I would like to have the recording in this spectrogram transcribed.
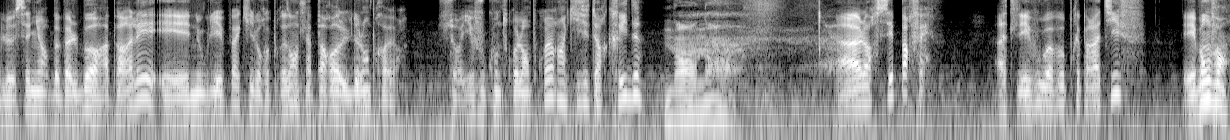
Le seigneur Bubblebore a parlé et n'oubliez pas qu'il représente la parole de l'empereur. Seriez-vous contre l'empereur, inquisiteur Creed? Non, non. Alors c'est parfait. Attelez-vous à vos préparatifs et bon vent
